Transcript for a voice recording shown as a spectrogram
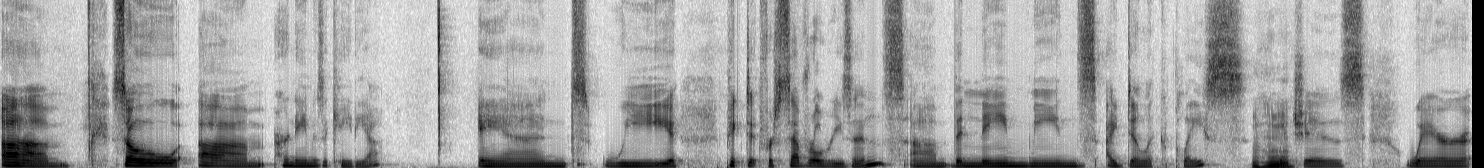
Um, so um, her name is Acadia, and we picked it for several reasons. Um, the name means idyllic place, which is where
